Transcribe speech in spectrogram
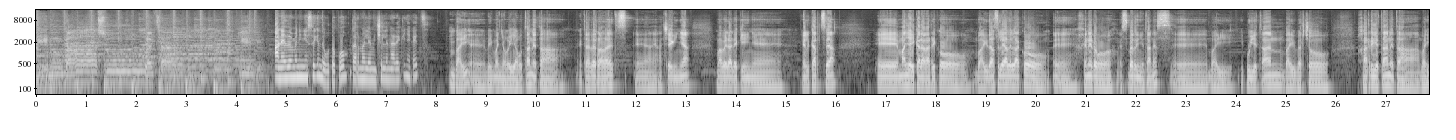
Kimu azua itzan Han edo hemen inoiz egin dugu topo, Carmele Michelenarekin ekaitz? Bai, e, behin baino gehiagotan eta eta ederra da ez e, atsegina ba berarekin e, elkartzea e, maila ikaragarriko ba, idazlea delako e, genero ezberdinetan ez e, bai ipuietan, bai bertso jarrietan eta bai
